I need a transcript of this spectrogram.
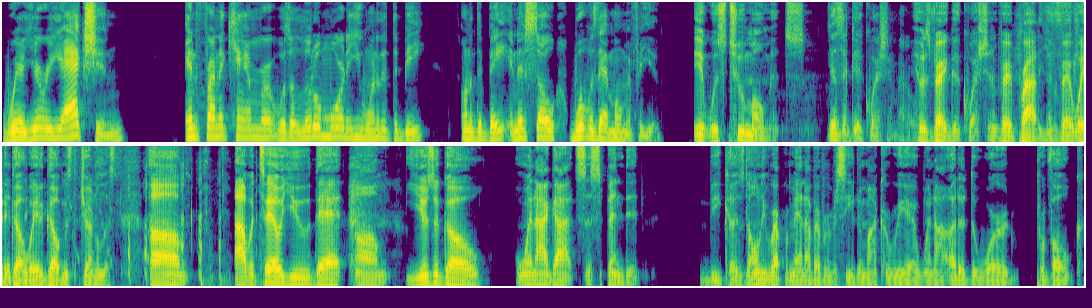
where your reaction in front of camera was a little more than you wanted it to be on a debate? And if so, what was that moment for you? It was two moments. This is a good question, by the way. It was a very good question. I'm very proud of you. Very way to go. Way to go, Mr. Journalist. Um, I would tell you that um, years ago when I got suspended, because the only reprimand I've ever received in my career when I uttered the word provoke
